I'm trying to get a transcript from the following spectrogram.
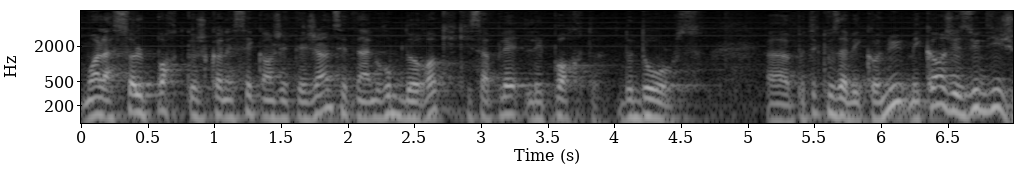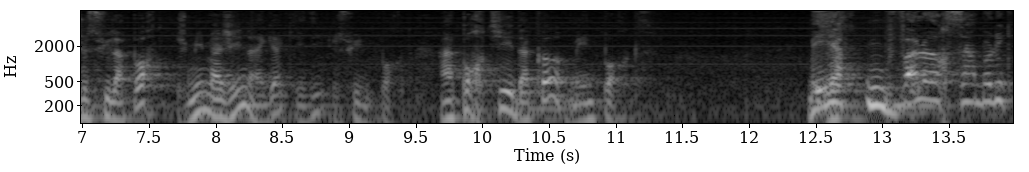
moi, la seule porte que je connaissais quand j'étais jeune, c'était un groupe de rock qui s'appelait Les Portes, The Doors. Euh, peut-être que vous avez connu, mais quand Jésus dit, je suis la porte, je m'imagine un gars qui dit, je suis une porte. Un portier, d'accord, mais une porte. Mais il y a une valeur symbolique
